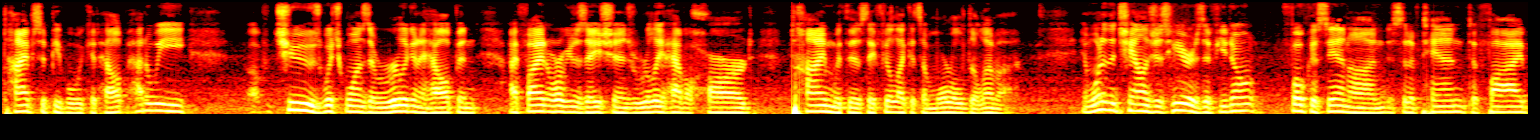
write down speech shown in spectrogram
types of people we could help. How do we Uh, choose which ones that we're really going to help? And I find organizations really have a hard time with this, they feel like it's a moral dilemma. And one of the challenges here is if you don't focus in on instead of 10 to 5,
